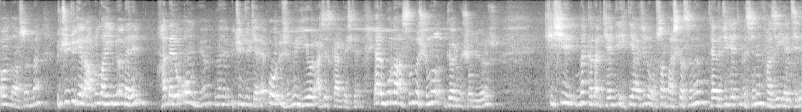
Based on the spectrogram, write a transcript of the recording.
Ondan sonra üçüncü kere Abdullah İbni Ömer'in haberi olmuyor ve üçüncü kere o üzümü yiyor aziz kardeşlerim. Yani burada aslında şunu görmüş oluyoruz. Kişi ne kadar kendi ihtiyacı da olsa başkasını tercih etmesinin fazileti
